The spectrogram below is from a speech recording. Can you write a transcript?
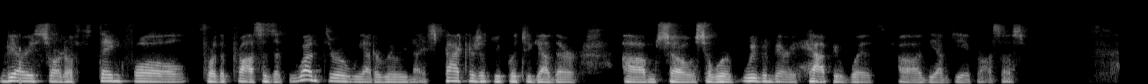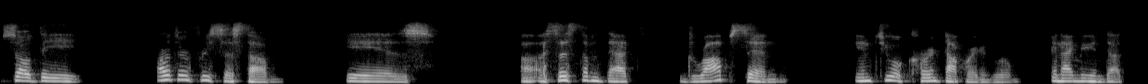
very sort of thankful for the process that we went through. We had a really nice package that we put together. Um, so, so we're we've been very happy with uh, the FDA process. So the Arthro Free system is uh, a system that drops in into a current operating room, and I mean that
